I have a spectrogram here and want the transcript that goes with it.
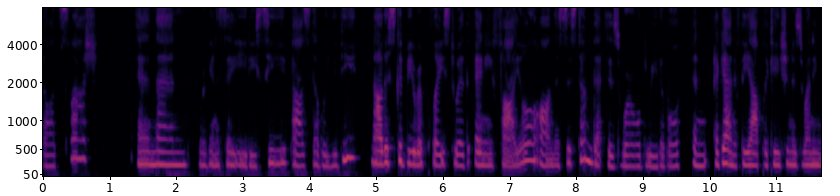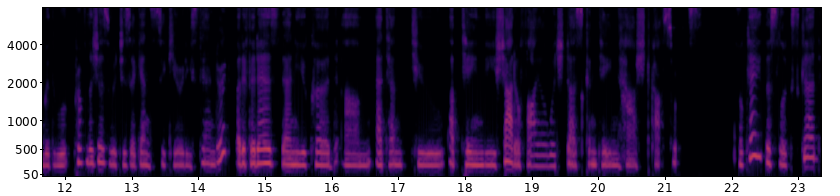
dot slash and then we're going to say etc passwd. Now this could be replaced with any file on the system that is world readable. And again, if the application is running with root privileges, which is against security standard, but if it is, then you could um, attempt to obtain the shadow file, which does contain hashed passwords. Okay, this looks good.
